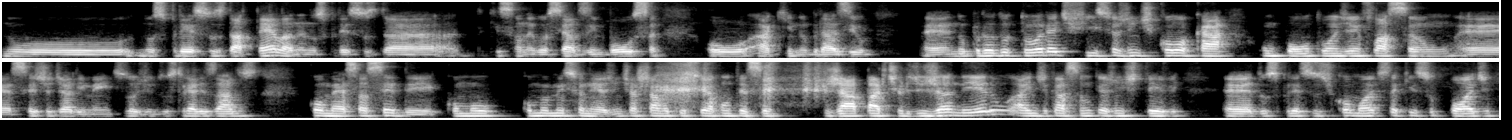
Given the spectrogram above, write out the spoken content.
no, nos preços da tela, né, nos preços da, que são negociados em bolsa ou aqui no Brasil é, no produtor, é difícil a gente colocar um ponto onde a inflação, é, seja de alimentos ou de industrializados, começa a ceder. Como, como eu mencionei, a gente achava que isso ia acontecer já a partir de janeiro, a indicação que a gente teve é, dos preços de commodities é que isso pode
